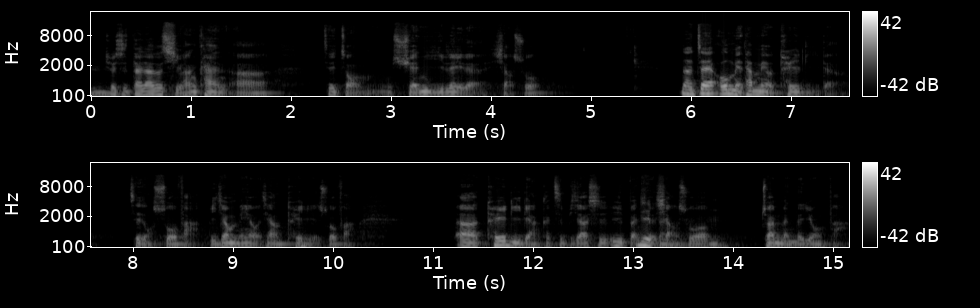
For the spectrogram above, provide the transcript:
嗯就是大家都喜欢看呃这种悬疑类的小说。那在欧美，它没有推理的这种说法，比较没有这样推理的说法。呃，推理两个字比较是日本的小说嗯专门的用法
